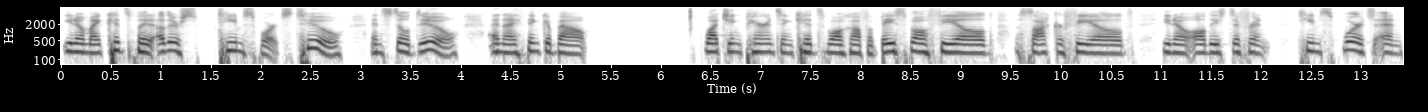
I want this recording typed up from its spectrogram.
you know my kids played other team sports too and still do and i think about watching parents and kids walk off a baseball field a soccer field you know all these different team sports and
